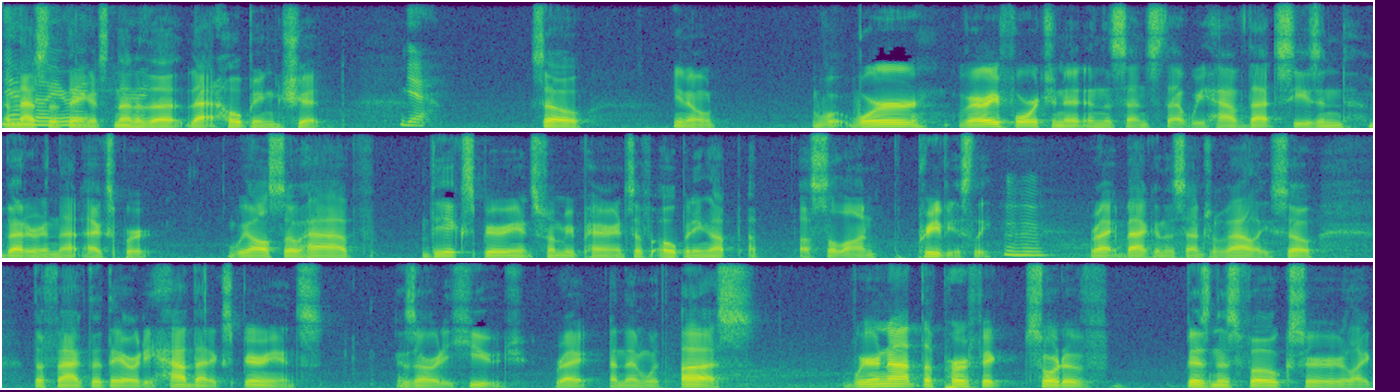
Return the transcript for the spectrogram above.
And Yeah, that's no, the thing. right, It's none you're of the that hoping shit. Yeah. So, you know, we're very fortunate in the sense that we have that seasoned veteran, that expert. We also have the experience from your parents of opening up a, a salon previously, hmm right back in the Central Valley. So, the fact that they already have that experience is already huge, right? And then with us, we're not the perfect sort of business folks or like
